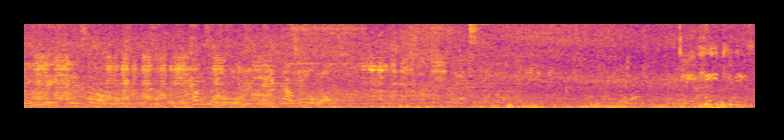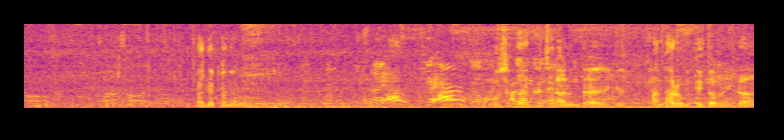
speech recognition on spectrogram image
제닐레이크에서 편도로 배를 타고 이제 하이킹에서 걸어서 이렇게 반대편으로 오는 거죠. 호수가 크진 않은데 이게 산 바로 밑에 있다 보니까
